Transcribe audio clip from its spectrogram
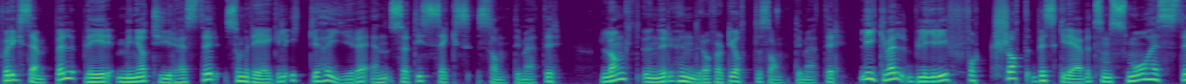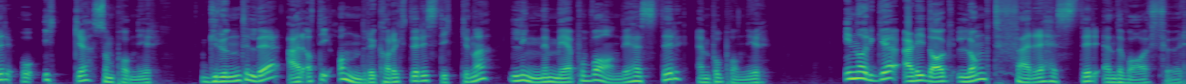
For eksempel blir miniatyrhester som regel ikke høyere enn 76 cm, langt under 148 cm. Likevel blir de fortsatt beskrevet som små hester og ikke som ponnier. Grunnen til det er at de andre karakteristikkene ligner mer på vanlige hester enn på ponnier. I Norge er det i dag langt færre hester enn det var før.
